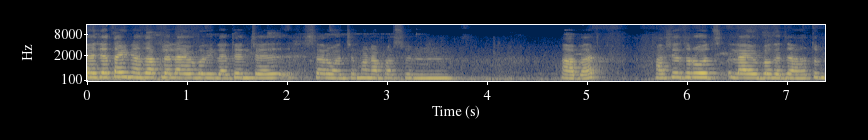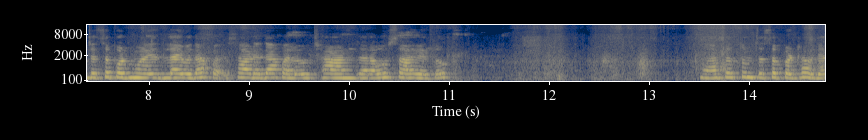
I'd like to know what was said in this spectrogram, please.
ज्या ज्या ताईने आज आपला लाईव्ह बघितला त्यांच्या सर्वांच्या मनापासून आभार. असेच रोज लाईव्ह बघत जा. तुमच्या सपोर्टमुळे लाईव्ह दाखवा साड्या दाखवायला छान जरा उत्साह येतो. असंच तुमचं सपोर्ट राहू द्या.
